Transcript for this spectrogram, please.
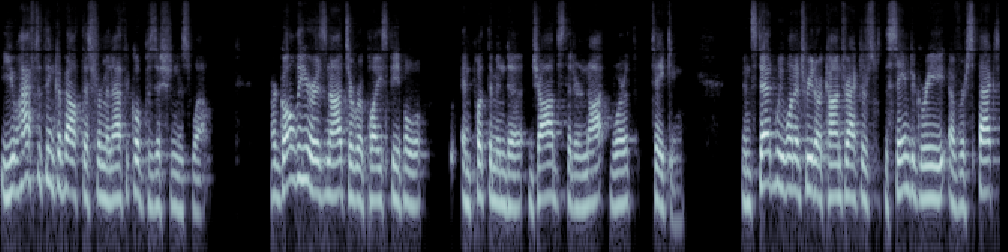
you have to think about this from an ethical position as well. Our goal here is not to replace people and put them into jobs that are not worth taking. Instead, we want to treat our contractors with the same degree of respect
